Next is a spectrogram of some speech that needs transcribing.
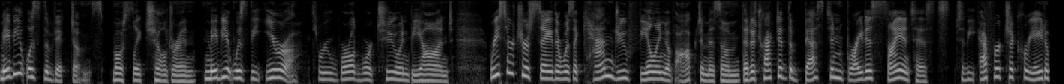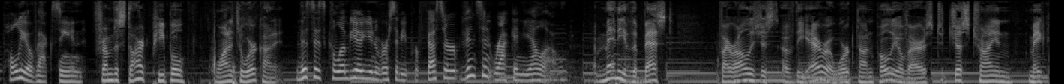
Maybe it was the victims, mostly children. Maybe it was the era through World War II and beyond. Researchers say there was a can do feeling of optimism that attracted the best and brightest scientists to the effort to create a polio vaccine. From the start, people wanted to work on it. This is Columbia University professor Vincent Racaniello. Many of the best virologists of the era worked on poliovirus to just try and make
